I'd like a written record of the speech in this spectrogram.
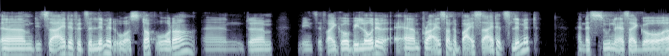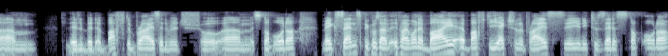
um, decide if it's a limit or a stop order and um, means if I go below the um, price on the buy side, it's limit. And as soon as I go a um, little bit above the price, it will show um, a stop order. Makes sense because if I want to buy above the actual price, you need to set a stop order,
